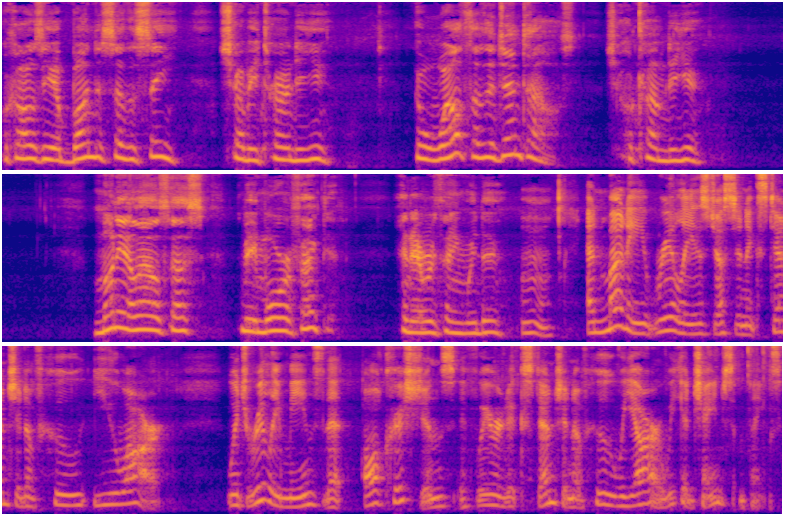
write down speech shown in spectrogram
because the abundance of the sea shall be turned to you. The wealth of the Gentiles shall come to you. Money allows us to be more effective in everything we do. Mm. And money really is just an extension of who you are, which really means that all Christians, if we are an extension of who we are, we could change some things.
